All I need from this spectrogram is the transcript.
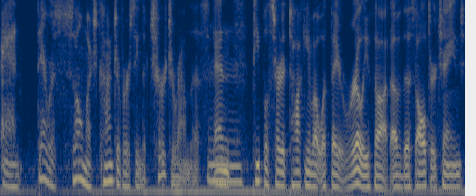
and there was so much controversy in the church around this, and people started talking about what they really thought of this altar change,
